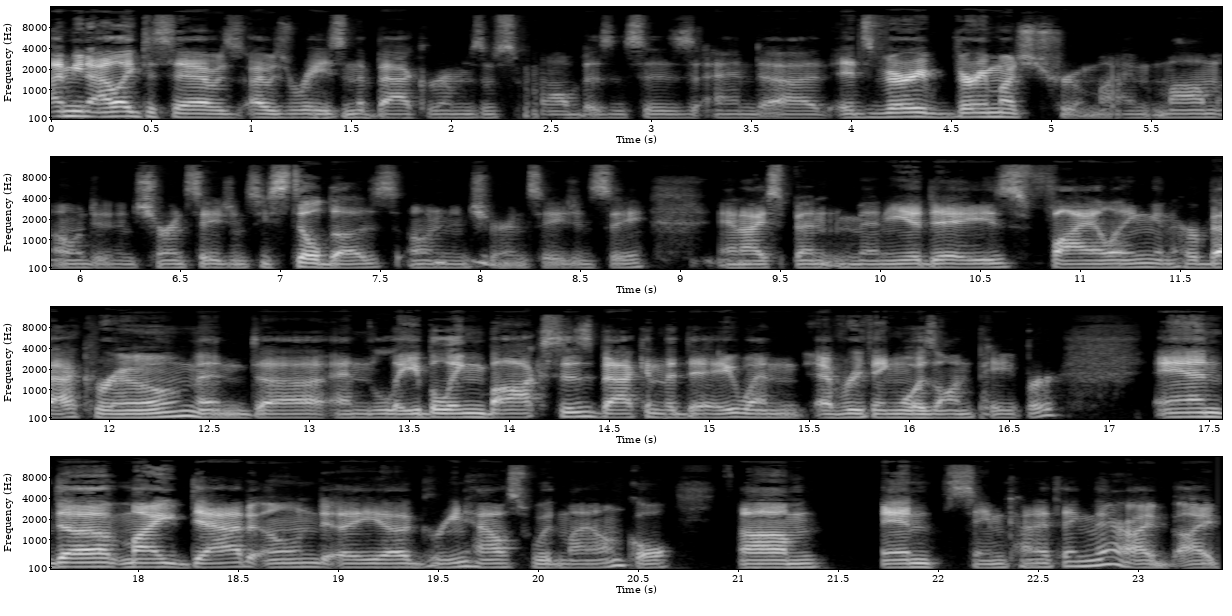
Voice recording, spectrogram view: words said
I mean, I like to say I was I was raised in the back rooms of small businesses, and uh, it's very very much true. My mom owned an insurance agency, still does own an mm-hmm. insurance agency, and I spent many a days filing in her back room and uh, and labeling boxes back in the day when everything was on paper. And uh, my dad owned a, a, uh, greenhouse with my uncle. Um, and same kind of thing there. I, I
